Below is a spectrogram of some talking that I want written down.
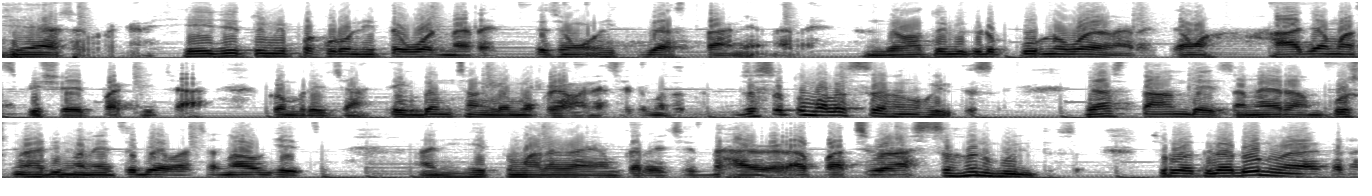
हे अशा प्रकारे. हे जे तुम्ही पकडून इथं ओढणार आहे त्याच्यामुळे इथे जास्त ताण येणार आहे. जेव्हा तुम्ही इकडे पूर्ण वळणार आहे तेव्हा हा ज्या मांसपेशी आहेत पाठीच्या कमरेच्या एकदम चांगल्या मोकळ्या होण्यासाठी मदत होते. जसं तुम्हाला सहन होईल तसं. जास्त ताण द्यायचा नाही रामकृष्ण हरी म्हणायचं देवाचं नाव घ्यायचं. आणि हे तुम्हाला व्यायाम करायचे. दहा वेळा पाच वेळा सहन होईल तसं. सुरुवातीला दोन वेळा करा.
